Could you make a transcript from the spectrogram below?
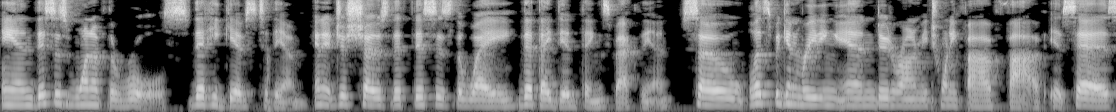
And this is one of the rules that he gives to them. And it just shows that this is the way that they did things back then. So let's begin reading in Deuteronomy 25 5. It says,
